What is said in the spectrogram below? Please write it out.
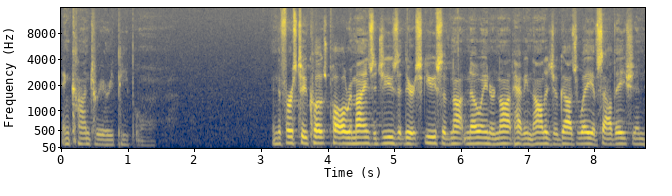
and contrary people. In the first two quotes, Paul reminds the Jews that their excuse of not knowing or not having knowledge of God's way of salvation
